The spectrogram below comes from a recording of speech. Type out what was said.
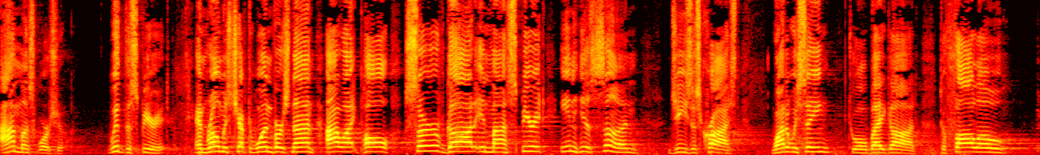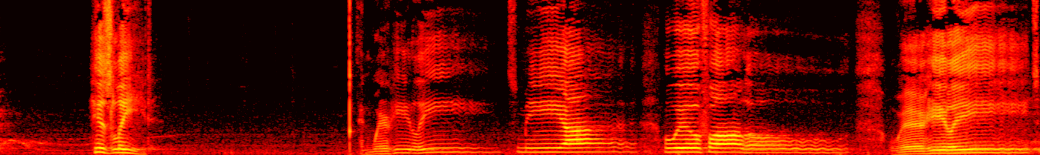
I must worship with the Spirit. And Romans chapter 1, verse 9, I, like Paul, serve God in my spirit in his Son, Jesus Christ. Why do we sing? To obey God, to follow his lead. And where he leads me, I will follow. Where he leads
